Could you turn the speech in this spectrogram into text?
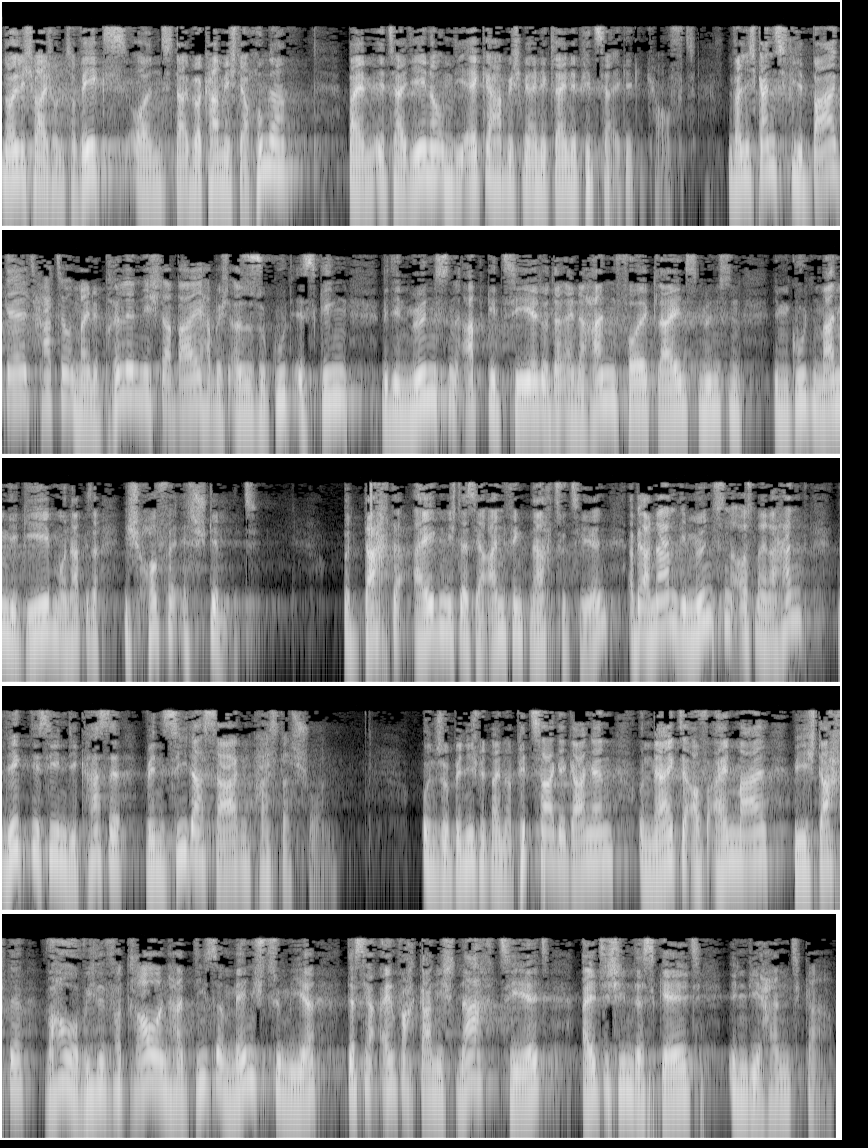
Neulich war ich unterwegs und da überkam mich der Hunger. Beim Italiener um die Ecke habe ich mir eine kleine Pizzaecke gekauft. Und weil ich ganz viel Bargeld hatte und meine Brille nicht dabei, habe ich also so gut es ging mit den Münzen abgezählt und dann eine Handvoll Kleinstmünzen dem guten Mann gegeben und habe gesagt, ich hoffe, es stimmt. Und dachte eigentlich, dass er anfängt nachzuzählen. Aber er nahm die Münzen aus meiner Hand, legte sie in die Kasse. Wenn Sie das sagen, passt das schon. Und so bin ich mit meiner Pizza gegangen und merkte auf einmal, wie ich dachte, wow, wie viel Vertrauen hat dieser Mensch zu mir, dass er einfach gar nicht nachzählt, als ich ihm das Geld in die Hand gab.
